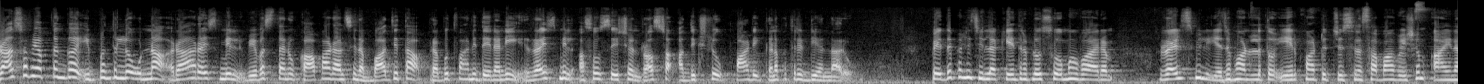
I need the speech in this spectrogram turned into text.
రాష్ట్ర వ్యాప్తంగా ఇబ్బందుల్లో ఉన్న రా రైస్ మిల్ వ్యవస్థను కాపాడాల్సిన బాధ్యత ప్రభుత్వానిదేనని రైస్ మిల్ అసోసియేషన్ రాష్ట్ర అధ్యక్షులు పాడి గణపతిరెడ్డి అన్నారు. పెద్దపల్లి జిల్లా కేంద్రంలో సోమవారం రైస్ మిల్ యజమానులతో ఏర్పాటు చేసిన సమావేశం ఆయన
